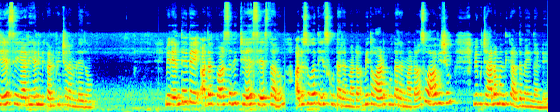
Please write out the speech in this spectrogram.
చేసేయాలి అని మీకు అనిపించడం లేదు. మీరు ఎంతైతే అదర్ పర్సన్ని చేసి చేస్తారో అలుసుగా తీసుకుంటారనమాట మీతో ఆడుకుంటారనమాట సో ఆ విషయం మీకు చాలామందికి అర్థమైందండి.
